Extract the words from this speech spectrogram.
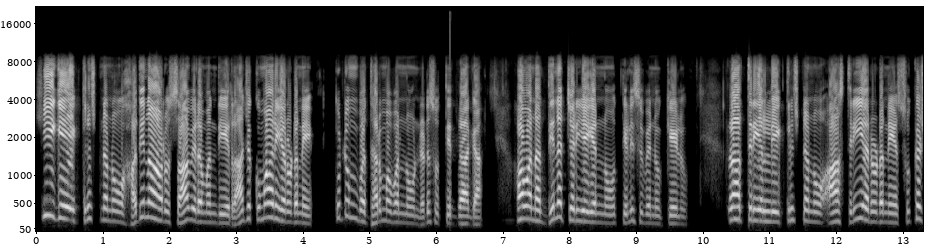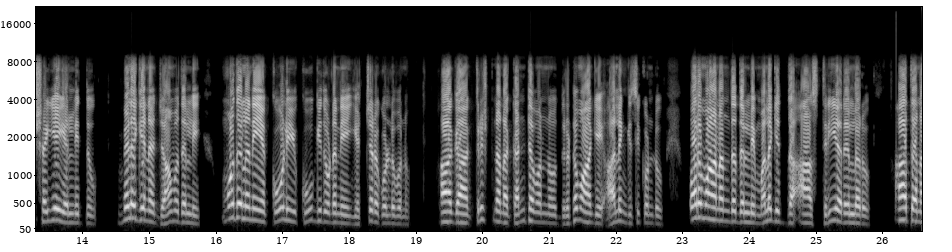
ಹೀಗೆ ಕೃಷ್ಣನು ಹದಿನಾರು ಸಾವಿರ ಮಂದಿ ರಾಜಕುಮಾರಿಯರೊಡನೆ ಕುಟುಂಬ ಧರ್ಮವನ್ನು ನಡೆಸುತ್ತಿದ್ದಾಗ ಅವನ ದಿನಚರ್ಯೆಯನ್ನು ತಿಳಿಸುವೆನು ಕೇಳು. ರಾತ್ರಿಯಲ್ಲಿ ಕೃಷ್ಣನು ಆ ಸ್ತ್ರೀಯರೊಡನೆ ಸುಖ ಶಯ್ಯೆಯಲ್ಲಿದ್ದು ಬೆಳಗಿನ ಜಾವದಲ್ಲಿ ಮೊದಲನೆಯ ಕೋಳಿಯು ಕೂಗಿದೊಡನೆ ಎಚ್ಚರಗೊಳ್ಳುವನು. ಆಗ ಕೃಷ್ಣನ ಕಂಠವನ್ನು ದೃಢವಾಗಿ ಆಲಂಗಿಸಿಕೊಂಡು ಪರಮಾನಂದದಲ್ಲಿ ಮಲಗಿದ್ದ ಆ ಸ್ತ್ರೀಯರೆಲ್ಲರೂ ಆತನ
